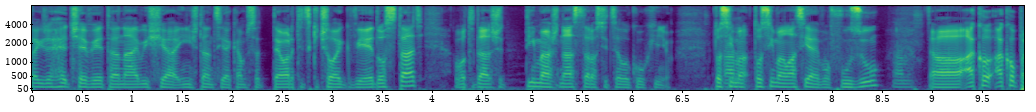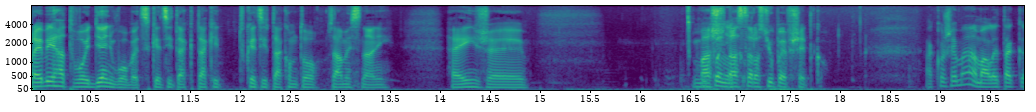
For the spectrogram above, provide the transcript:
Takže head chef je tá najvyššia inštancia, kam sa teoreticky človek vie dostať, alebo teda, že ty máš na starosti celú kuchyňu. To, si, ma, to si mal asi aj vo fúzu. Uh, ako, ako prebieha tvoj deň vôbec, keď si, tak, taký, keď si v takomto zamestnaní? Hej, že Máš úplne, na starosti úplne všetko. Akože mám, ale tak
